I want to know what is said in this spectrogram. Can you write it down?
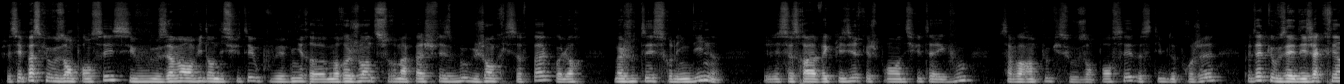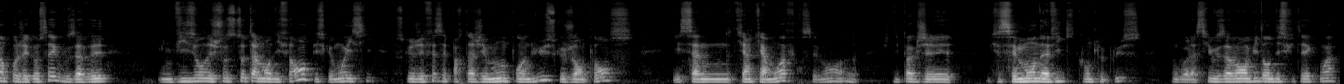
Je ne sais pas ce que vous en pensez. Si vous avez envie d'en discuter, vous pouvez venir euh, me rejoindre sur ma page Facebook Jean-Christophe Pack ou alors m'ajouter sur LinkedIn. Et ce sera avec plaisir que je pourrai en discuter avec vous, savoir un peu ce que vous en pensez de ce type de projet. Peut-être que vous avez déjà créé un projet comme ça et que vous avez une vision des choses totalement différente, puisque moi ici, tout ce que j'ai fait, c'est partager mon point de vue, ce que j'en pense, et ça ne tient qu'à moi forcément. Euh, je dis pas que c'est mon avis qui compte le plus. Donc voilà, si vous avez envie d'en discuter avec moi,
